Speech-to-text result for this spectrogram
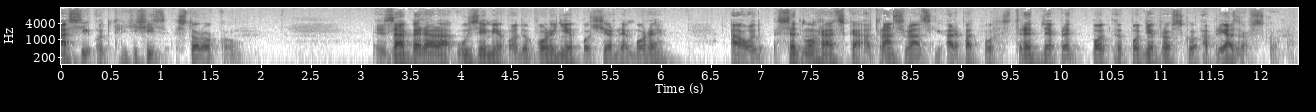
asi od 3100 rokov. Zaberala územie od Volenie po Čierne more a od Sedmohradska a Transylvánskych Arpad po stredné Podneprovsko a Priazovsko.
